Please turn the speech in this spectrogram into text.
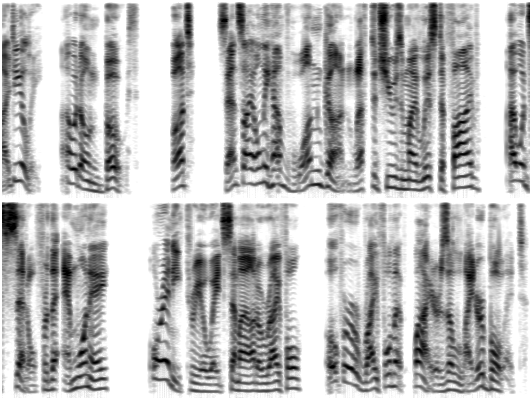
Ideally, I would own both, but since I only have one gun left to choose in my list of five, I would settle for the M1A or any 308 semi-auto rifle over a rifle that fires a lighter bullet.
